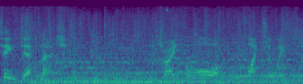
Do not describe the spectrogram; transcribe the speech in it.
Team deathmatch. Train for war, fight to win.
